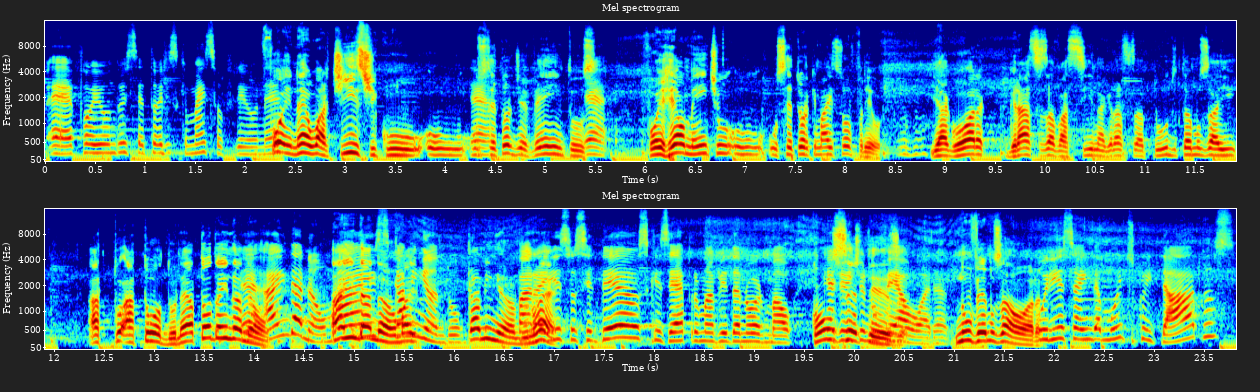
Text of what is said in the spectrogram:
é, foi um dos setores que mais sofreu, né? Foi, né? O artístico, o, o É. setor de eventos. É. Foi realmente o, o- o setor que mais sofreu. Uhum. E agora, graças à vacina, graças a tudo, estamos aí a, to- a todo, né? A todo ainda É, não. ainda não, mas Ainda não, mas caminhando. caminhando, Para não é? isso, se Deus quiser, para uma vida normal. Com que a gente certeza. não vê a hora. Não vemos a hora. Por isso, ainda muitos cuidados.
